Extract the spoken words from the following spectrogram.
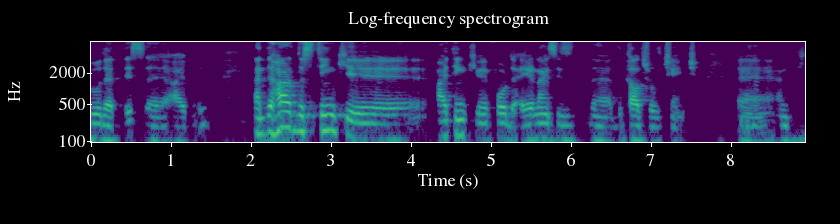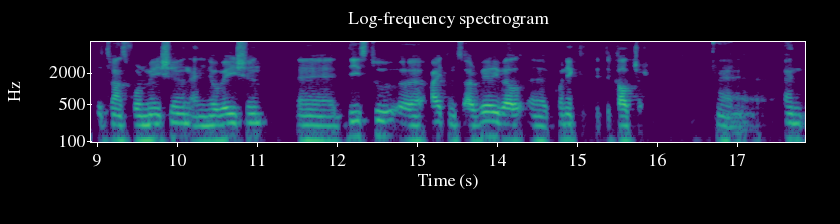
good at this. I believe. And the hardest thing, uh, I think, uh, for the airlines is the, the cultural change uh, and the transformation and innovation. these two items are very well connected with the culture. and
